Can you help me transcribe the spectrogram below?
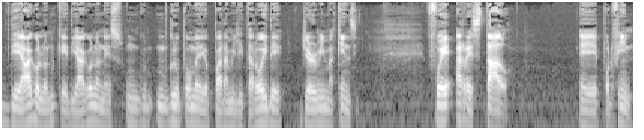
Diagolon, que Diagolon es un, grupo medio paramilitar hoy de Jeremy McKenzie, fue arrestado eh, por fin.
